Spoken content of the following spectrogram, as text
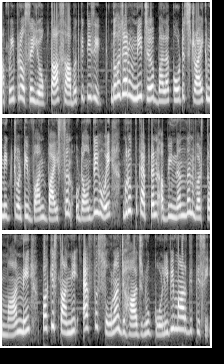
ਆਪਣੀ ਭਰੋਸੇਯੋਗਤਾ ਸਾਬਤ ਕੀਤੀ ਸੀ। 2019 'ਚ ਬਾਲਾਕੋਟ ਸਟ੍ਰਾਈਕ ਮਿਗ 21 ਬਾਈਸਨ ਉਡਾਉਂਦੇ ਹੋਏ ਗਰੁੱਪ ਕੈਪਟਨ ਅਭਿਨੰਦਨ ਵਰਤਮਾਨ ਨੇ ਪਾਕਿਸਤਾਨੀ F-16 ਜਹਾਜ਼ ਨੂੰ ਗੋਲੀ ਵੀ ਮਾਰ ਦਿੱਤੀ ਸੀ।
